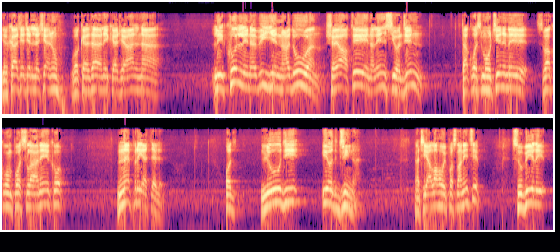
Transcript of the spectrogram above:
jer kaže Jelle še'nu وَكَذَلِكَ جَعَلْنَا لكل نبي عدوا شياطين wal džin tako smo učinili svakom poslaniku neprijateljem od ljudi i od džina. Znači, Allahovi poslanici su bili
